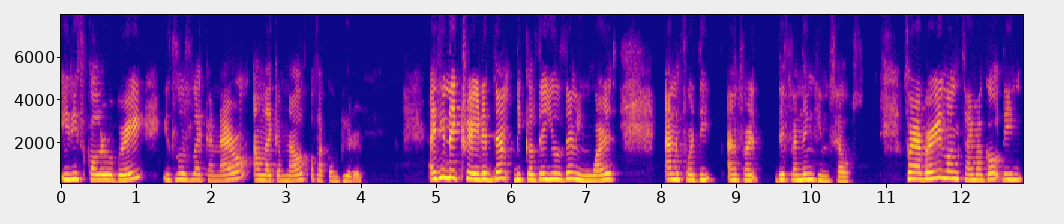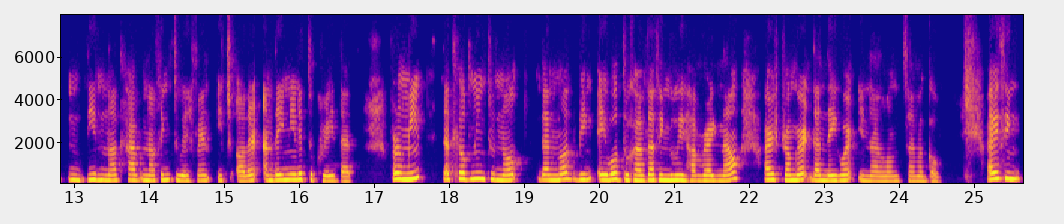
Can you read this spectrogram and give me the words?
it is color gray, it looks like an arrow and like a mouse of a computer. I think they created them because they used them in wars and for the and for defending themselves. For a very long time ago, they did not have nothing to defend each other and they needed to create that. For me, that helped me to know that not being able to have the things we have right now are stronger than they were in a long time ago. I think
